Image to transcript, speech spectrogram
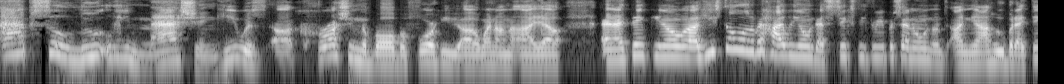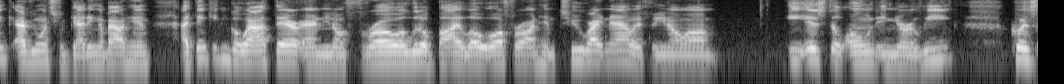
absolutely mashing. He was uh, crushing the ball before he uh, went on the IL. And I think, you know, uh, he's still a little bit highly owned at 63% owned on Yahoo, but I think everyone's forgetting about him. I think you can go out there and, you know, throw a little buy low offer on him too right now if, you know, um, he is still owned in your league because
